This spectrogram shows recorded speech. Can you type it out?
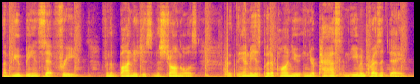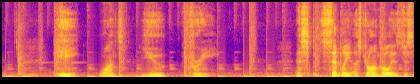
of you being set free from the bondages and the strongholds that the enemy has put upon you in your past and even present day. He wants you free. And simply, a stronghold is just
